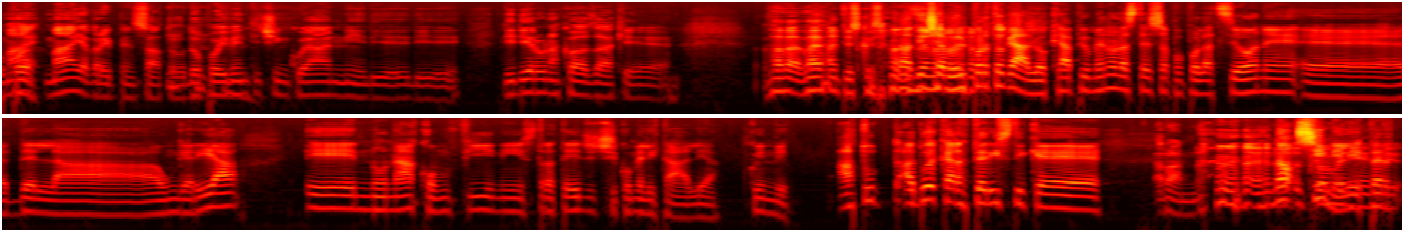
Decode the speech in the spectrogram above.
Mai, mai avrei pensato, dopo i 25 anni, di, di- di dire una cosa che... Vabbè, vai avanti, scusa. No, dicevo, il Portogallo che ha più o meno la stessa popolazione eh, della Ungheria e non ha confini strategici come l'Italia. Quindi ha, tut- ha due caratteristiche... Run. no, simili. per-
